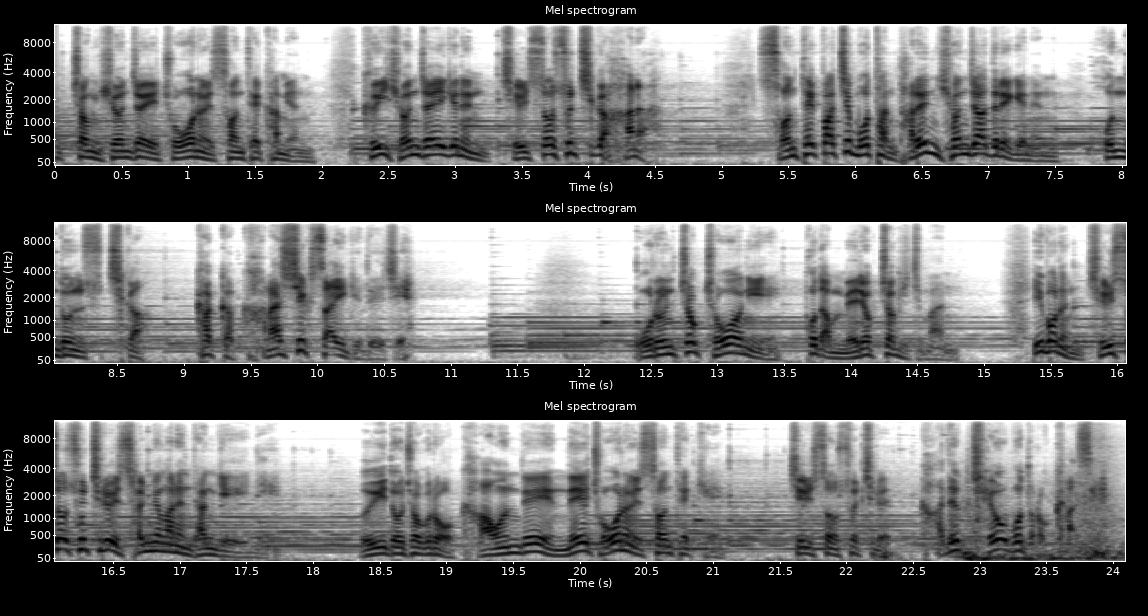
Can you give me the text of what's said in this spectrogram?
특정 현자의 조언을 선택하면 그 현자에게는 질서 수치가 하나, 선택받지 못한 다른 현자들에게는 혼돈 수치가 각각 하나씩 쌓이게 되지. 오른쪽 조언이 보다 매력적이지만 이번은 질서 수치를 설명하는 단계이니 의도적으로 가운데에 내 조언을 선택해 질서 수치를 가득 채워보도록 하세.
